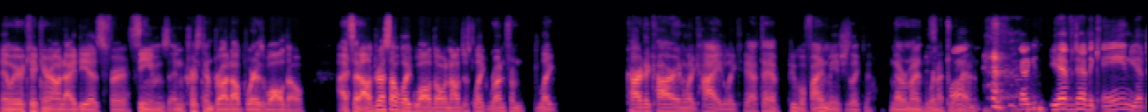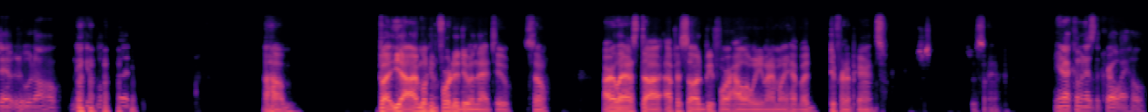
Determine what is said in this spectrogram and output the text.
and we were kicking around ideas for themes. And Kristen brought up, "Where's Waldo?" I said, "I'll dress up like Waldo, and I'll just like run from like car to car and like hide. Like you have to have people find me." And she's like, "No, never mind. We're not It's doing that." You, gotta get, you have to have the cane. You have to do it all. Make it look good. Um, but yeah, I'm looking forward to doing that too. So, our last uh, episode before Halloween, I might have a different appearance. Just, just saying. You're not coming as the crow, I hope.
